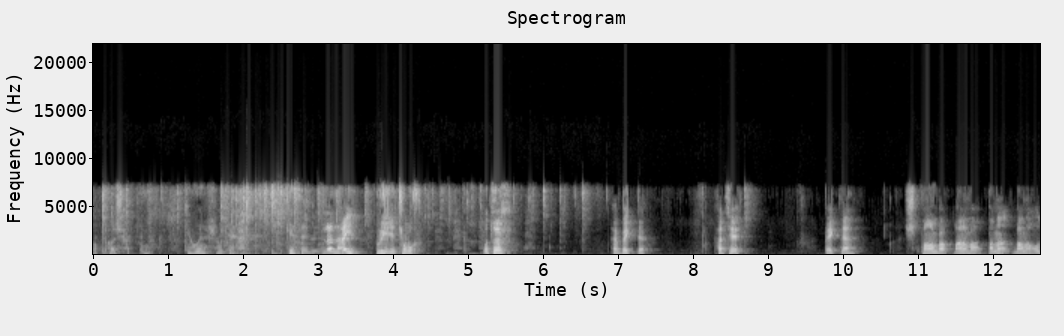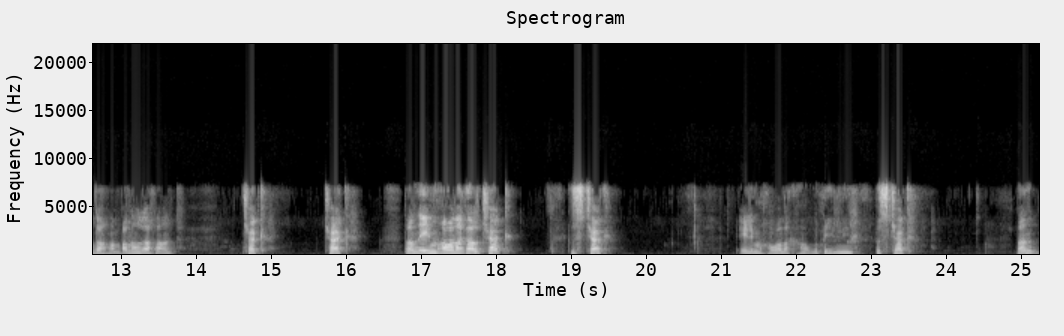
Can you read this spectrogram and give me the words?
Bak paşa. Gel oyna şunu gel. Gel sen. Lan hayır. Buraya gel çabuk. Otur. Ha bekle. Pati. Bekle. Şşt bana bak. Bana bak. Bana, bana odaklan. Bana odaklan. Çak. Çak. Lan elim havada. Kız çak. Elim havada kaldı bildiğin. Kız çak. Lan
